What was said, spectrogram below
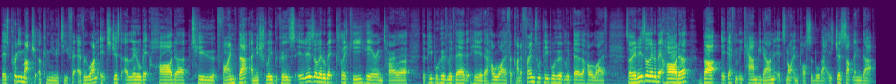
There's pretty much a community for everyone. It's just a little bit harder to find that initially because it is a little bit clicky here in Tyler. The people who have lived there here their whole life are kind of friends with people who have lived there their whole life. So it is a little bit harder, but it definitely can be done. It's not impossible. That is just something that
